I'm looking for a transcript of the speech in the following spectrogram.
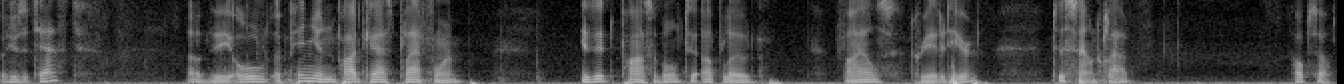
So here's a test of the old opinion podcast platform. Is it possible to upload files created here to SoundCloud? Hope so.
